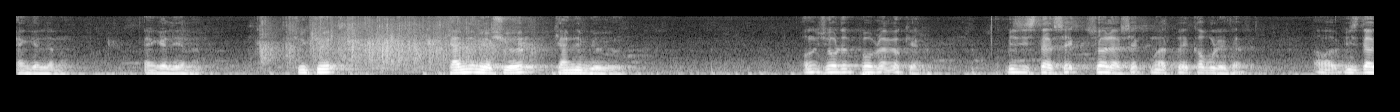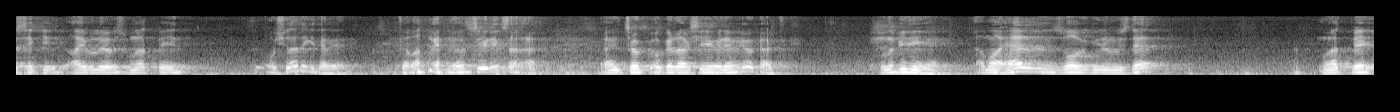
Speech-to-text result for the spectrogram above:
engellemem. Engelleyemem. Çünkü kendim yaşıyorum, kendim görüyorum. Onun için orada bir problem yok yani. Biz istersek, söylersek Murat Bey kabul eder. Ama biz dersek ki ayrılıyoruz, Murat Bey'in hoşuna da gider yani. Tamam mı? Yani onu söyleyeyim sana. Yani çok o kadar şey önemi yok artık. Bunu bilin yani. Ama her zor günümüzde Murat Bey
